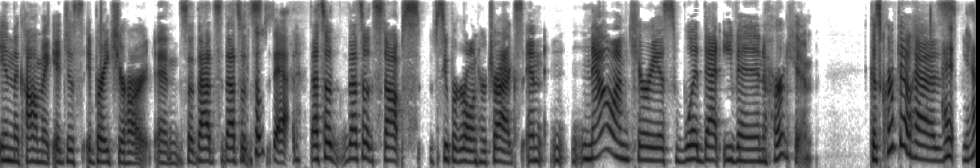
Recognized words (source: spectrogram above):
in the comic it just it breaks your heart and so that's that's what's so sad that's what that's what stops supergirl in her tracks and now i'm curious would that even hurt him because Krypto has I, yeah,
